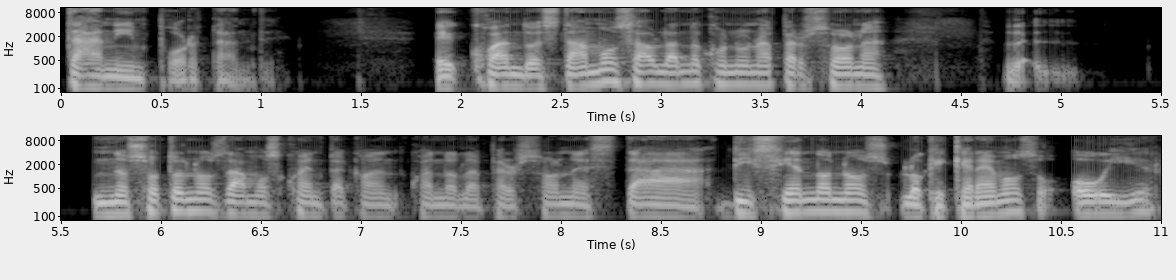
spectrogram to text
tan importante. Eh, cuando estamos hablando con una persona, nosotros nos damos cuenta cuando la persona está diciéndonos lo que queremos oír,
